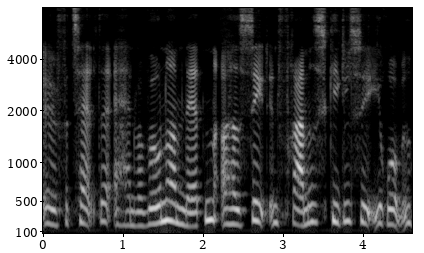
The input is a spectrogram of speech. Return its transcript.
øh, fortalte, at han var vågnet om natten og havde set en fremmed skikkelse i rummet.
